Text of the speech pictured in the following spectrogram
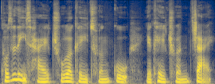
投资理财除了可以存股，也可以存债。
